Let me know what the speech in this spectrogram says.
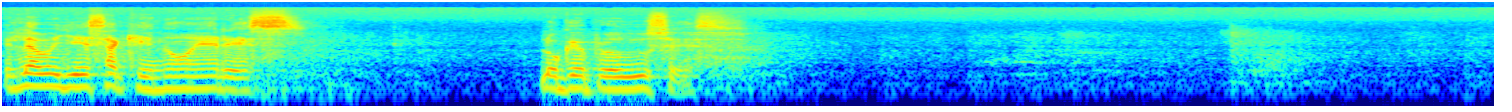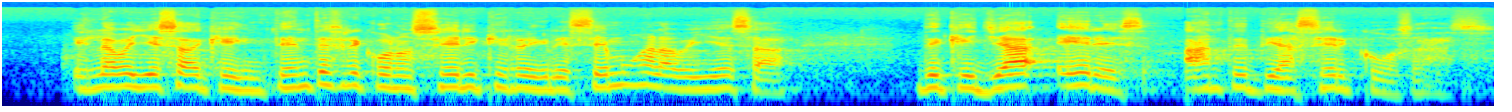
Es la belleza que no eres lo que produces. Es la belleza que intentes reconocer y que regresemos a la belleza de que ya eres antes de hacer cosas.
